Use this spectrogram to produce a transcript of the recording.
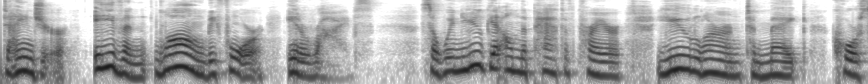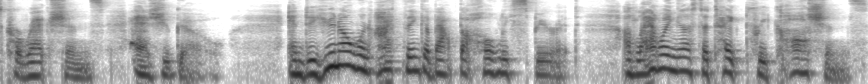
danger even long before it arrives? So when you get on the path of prayer, you learn to make course corrections as you go. And do you know when I think about the Holy Spirit allowing us to take precautions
